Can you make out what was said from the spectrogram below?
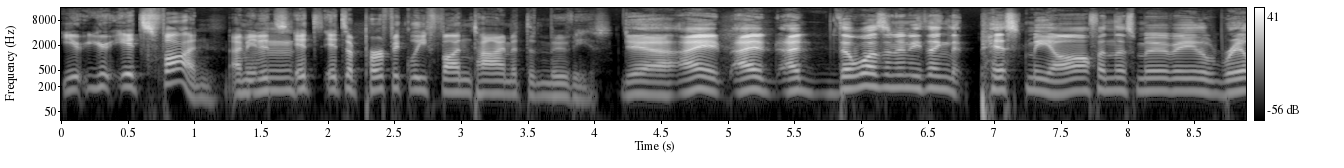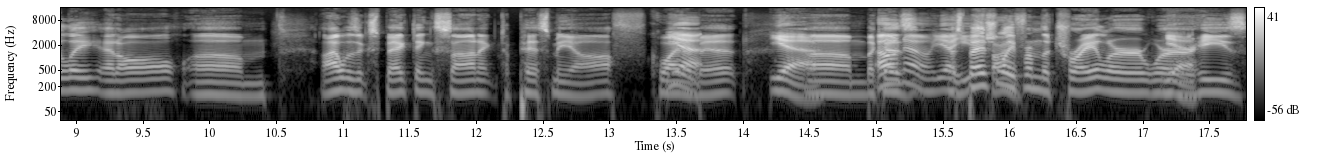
you're, you're it's fun. I mean, Mm-hmm. it's it's it's a perfectly fun time at the movies. Yeah, I, I, I, there wasn't anything that pissed me off in this movie, really, at all. Um, I was expecting Sonic to piss me off quite Yeah. a bit. Yeah. Um, because no, yeah, especially from the trailer where Yeah. he's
